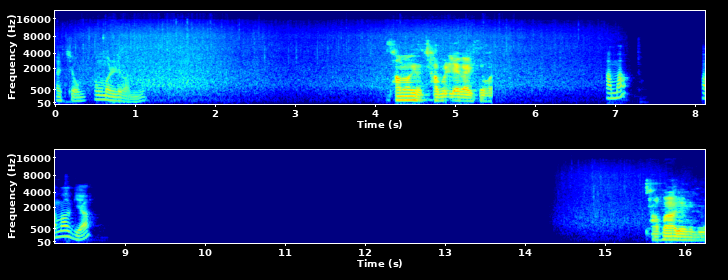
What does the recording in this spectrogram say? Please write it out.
알지 엄청 멀리 갔네. 사막에서 잡을 애가 있어가지고. 사막? 사막이야? 잡아야 되는 뭐.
